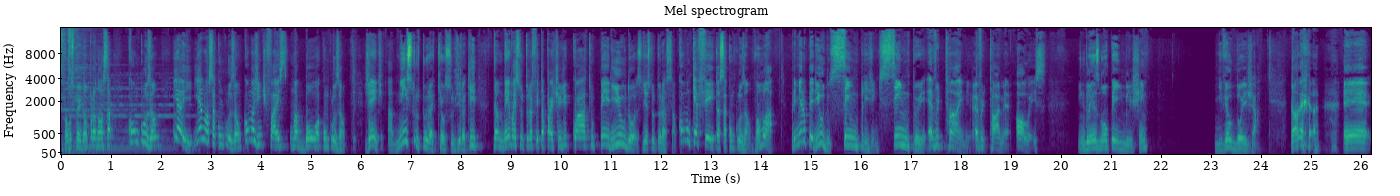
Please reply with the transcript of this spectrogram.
Vamos, perdão, para a nossa conclusão. E aí, e a nossa conclusão? Como a gente faz uma boa conclusão? Gente, a minha estrutura que eu sugiro aqui também uma estrutura feita a partir de quatro períodos de estruturação. Como que é feita essa conclusão? Vamos lá. Primeiro período, sempre, gente, sempre, every time, every time, always. Inglês no Open English, hein? Nível 2 já. Galera, o é,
